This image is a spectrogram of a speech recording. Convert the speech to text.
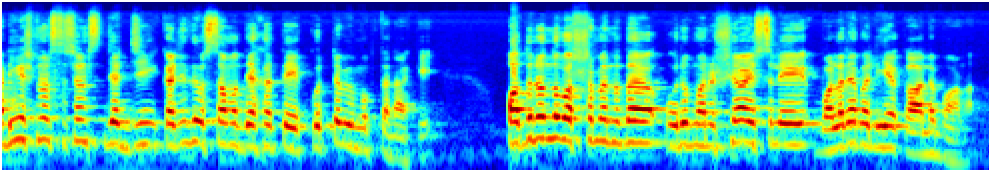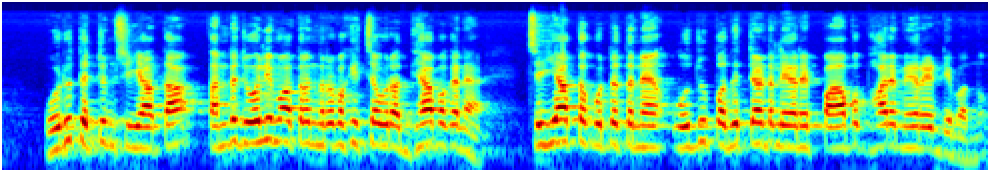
അഡീഷണൽ സെഷൻസ് ജഡ്ജി കഴിഞ്ഞ ദിവസം അദ്ദേഹത്തെ കുറ്റവിമുക്തനാക്കി. പതിനൊന്ന് വർഷം എന്നത് ഒരു മനുഷ്യായുസിലെ വളരെ വലിയ കാലമാണ്. ഒരു തെറ്റും ചെയ്യാത്ത തന്റെ ജോലി മാത്രം നിർവഹിച്ച ഒരു അധ്യാപകന് ചെയ്യാത്ത കുറ്റത്തിന് ഒരു പതിറ്റാണ്ടിലേറെ പാപഭാരമേറേണ്ടി വന്നു.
